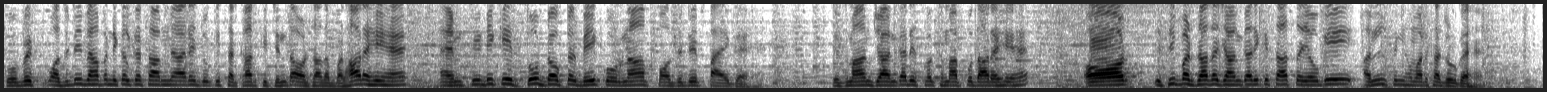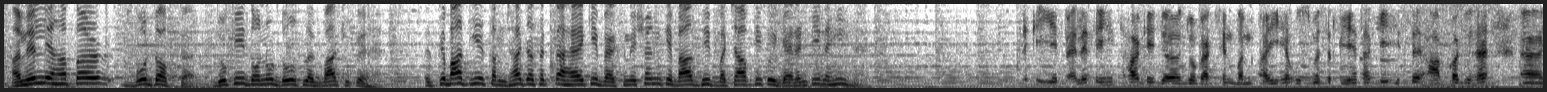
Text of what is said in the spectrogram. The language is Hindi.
कोविड पॉजिटिव यहाँ पर निकलकर सामने आ रहे हैं, जो कि सरकार की चिंता और ज़्यादा बढ़ा रहे हैं। एमसीडी के दो डॉक्टर भी कोरोना पॉजिटिव पाए गए हैं। ये तमाम जानकारी इस वक्त हम आपको दा रहे हैं। और इसी पर ज़्यादा जानकारी के साथ सहयोगी अनिल सिंह हमारे साथ जुड़ गए हैं। अनिल, यहाँ पर वो डॉक्टर जो कि दोनों डोज लगवा चुके हैं। इसके बाद ये समझा जा सकता है कि वैक्सीनेशन के बाद भी बचाव की कोई गारंटी नहीं है। देखिए ये पहले से ही था कि जो वैक्सीन बन आई है, उसमें सिर्फ़ ये था कि इससे आपका जो है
